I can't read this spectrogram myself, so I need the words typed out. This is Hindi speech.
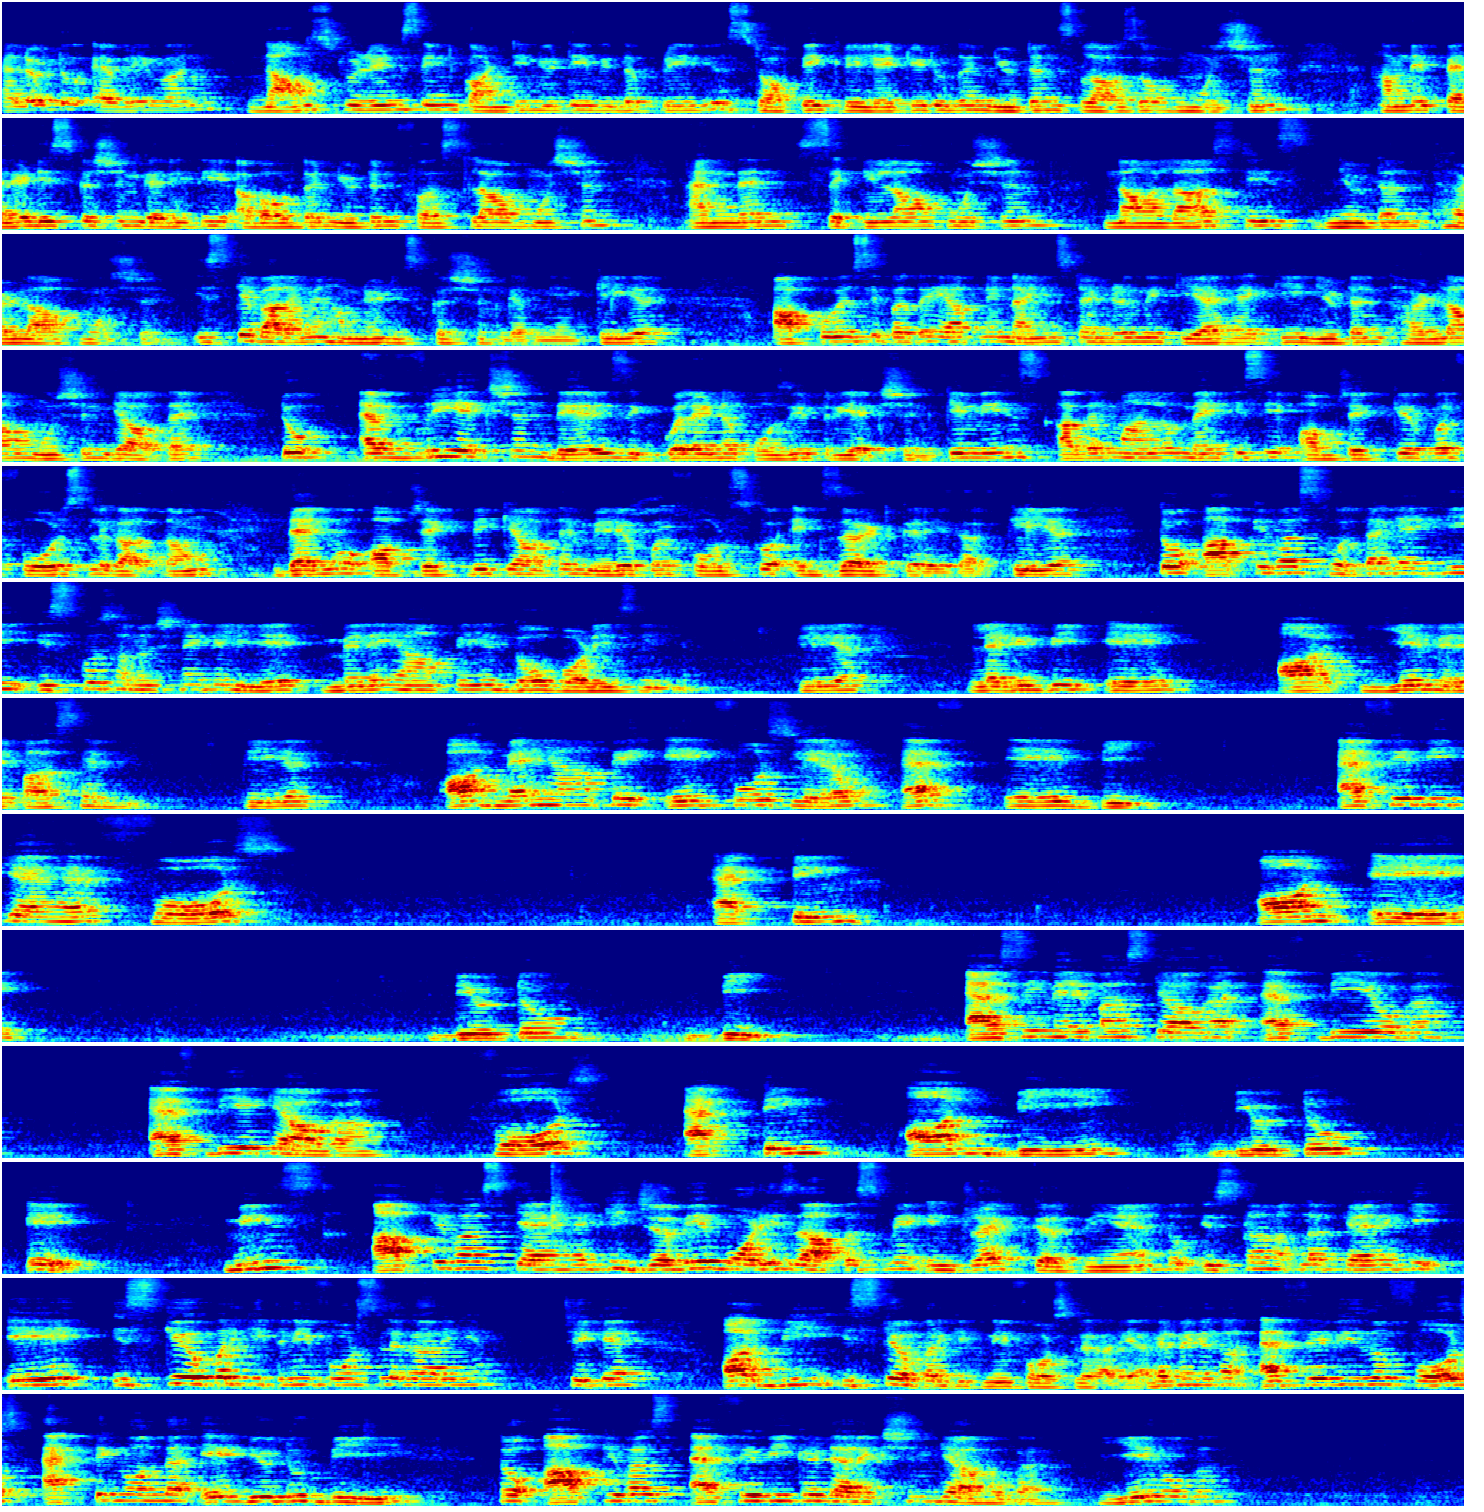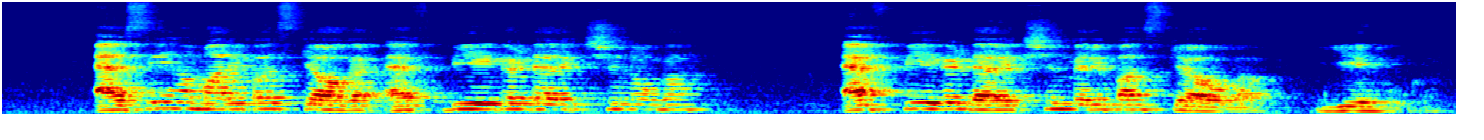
Hello to everyone. Now, students, in continuity with the previous topic related to the Newton's laws of motion. हमने पहले डिस्कशन करी थी about the Newton first law of motion and then second law of motion now last is Newton third law of motion इसके बारे में हमने डिस्कशन करनी है क्लियर आपको वैसे पता है आपने नाइन्थ स्टैंडर्ड में किया है कि Newton third law of motion क्या होता है to every action there is equal and opposite reaction की मीन्स अगर मान लो मैं किसी ऑब्जेक्ट के ऊपर फोर्स लगाता हूँ देन वो ऑब्जेक्ट भी क्या होता है मेरे ऊपर फोर्स को एक्सर्ट करेगा क्लियर तो आपके पास होता क्या है कि इसको समझने के लिए मैंने यहाँ पे ये दो बॉडीज ली है clear let it be A और ये मेरे पास है बी क्लियर और मैं यहाँ पे एक फोर्स ले रहा हूँ F A B F A B क्या है force acting on A due to B. ऐसे ही मेरे पास क्या होगा? एफ़ बी ए होगा। एफ़ बी ए क्या होगा? Force acting on B due to A means आपके पास क्या है कि जब ये बॉडीज आपस में इंटरेक्ट करती हैं तो इसका मतलब क्या है कि ए इसके ऊपर कितनी फोर्स लगा रही है? ठीक है? और बी इसके ऊपर कितनी फोर्स लगा रही है? अगर मैं कहता हूँ F A B force acting on the A due to B तो आपके पास एफ़ ए बी का डायरेक्शन क्या होगा? ये होगा। ऐसे हमारे पास क्या होगा? एफ़ बी ए का डायरेक्शन होगा। एफ़ बी ए का डायरेक्शन मेरे पास क्या होगा? ये होगा।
